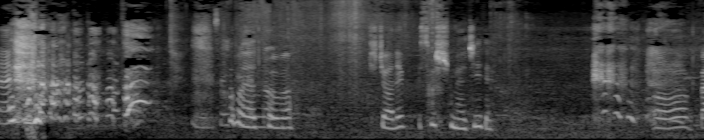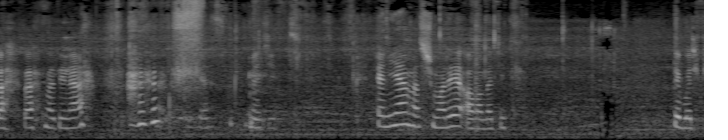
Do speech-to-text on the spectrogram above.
خدایا توبه. چه جالب. اسمش مجیده. اوه به به مدینه. مجید. اینی هم از شماره آقا مجید. ببریم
